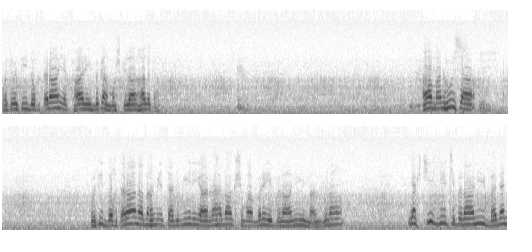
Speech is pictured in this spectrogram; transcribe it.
و تو تی دختران یا کاری بکا مشکلہ حل کا آ منحوسا وتی دختران اب ہمیں تدبیر یا رہبک شما بری پلانی منزلہ. یک چیز یہ چی پلانی بدن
